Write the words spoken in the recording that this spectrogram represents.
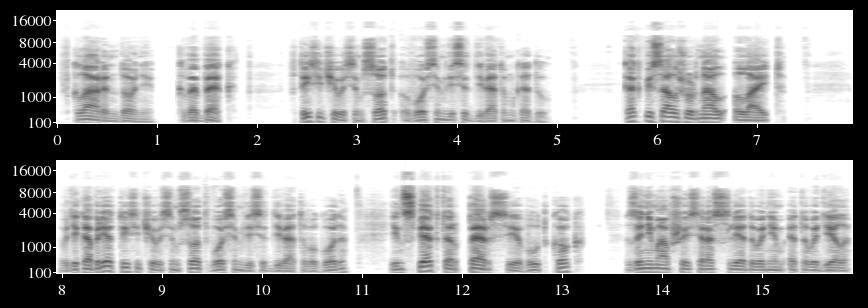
в Кларендоне, Квебек, в 1889 году. Как писал журнал «Лайт», в декабре 1889 года инспектор Перси Вудкок, занимавшийся расследованием этого дела,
